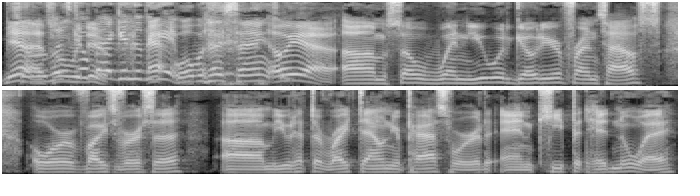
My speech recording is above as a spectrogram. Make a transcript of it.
Yeah. So let's what go do. back into the game. What was I saying? oh yeah. Um. So when you would go to your friend's house, or vice versa, um, you would have to write down your password and keep it hidden away,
